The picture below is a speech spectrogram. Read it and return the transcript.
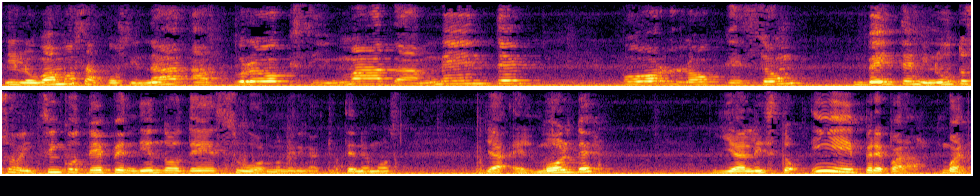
y lo vamos a cocinar aproximadamente por lo que son 20 minutos o 25 dependiendo de su horno miren aquí tenemos ya el molde ya listo y preparado bueno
